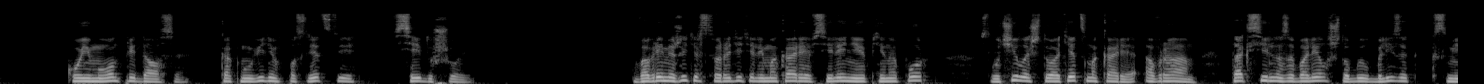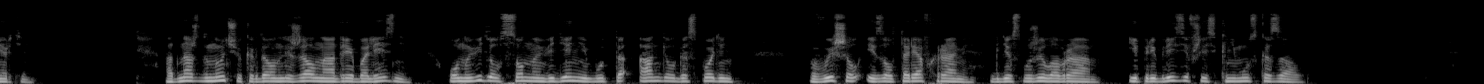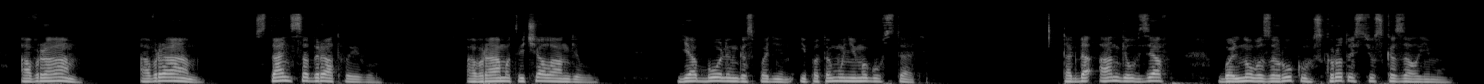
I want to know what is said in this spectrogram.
коему он предался, как мы увидим впоследствии, всей душой. Во время жительства родителей Макария в селении Птинопор случилось, что отец Макария, Авраам, так сильно заболел, что был близок к смерти. Однажды ночью, когда он лежал на одре болезни, он увидел в сонном видении, будто ангел Господень вышел из алтаря в храме, где служил Авраам, и, приблизившись к нему, сказал «Авраам, Авраам, стань содра твоего». Авраам отвечал ангелу «Я болен, господин, и потому не могу встать». Тогда ангел, взяв больного за руку, с кротостью сказал ему,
